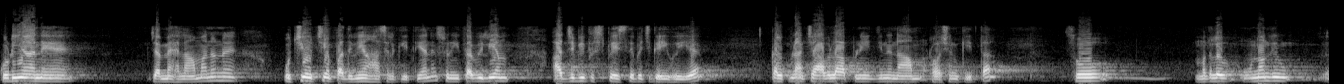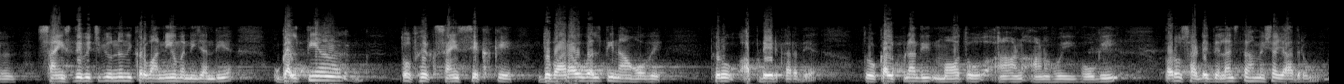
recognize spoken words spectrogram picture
ਕੁੜੀਆਂ ਨੇ ਜਾਂ ਮਹਿਲਾਵਾਂ ਨੇ, ਉਹਨੇ ਉੱਚੀਆਂ ਉੱਚੀਆਂ ਪਦਵੀਆਂ ਹਾਸਲ ਕੀਤੀਆਂ ਨੇ। ਸੁਨੀਤਾ ਵਿਲੀਅਮ ਅੱਜ ਵੀ ਸਪੇਸ ਦੇ ਵਿੱਚ ਗਈ ਹੋਈ ਹੈ। ਕਲਪਨਾ ਚਾਵਲਾ ਆਪਣੀ ਜਿਹਨੇ ਨਾਮ ਰੌਸ਼ਨ ਕੀਤਾ। ਸੋ ਮਤਲਬ ਉਹਨਾਂ ਦੀ ਸਾਇੰਸ ਦੇ ਵਿੱਚ ਵੀ ਉਹਨਾਂ ਦੀ ਕੁਰਬਾਨੀ ਮੰਨੀ ਜਾਂਦੀ ਹੈ। ਉਹ ਗਲਤੀਆਂ ਤੋਂ ਫਿਰ ਸਾਇੰਸ ਸਿੱਖ ਕੇ ਦੁਬਾਰਾ ਉਹ ਗਲਤੀ ਨਾ ਹੋਵੇ, ਫਿਰ ਉਹ ਅਪਡੇਟ ਕਰਦੇ ਆ। ਤੋ ਕਲਪਨਾ ਦੀ ਮੌਤ ਉਹ ਆਣ ਆਣ ਹੋਈ ਹੋ ਗਈ ਪਰ ਉਹ ਸਾਡੇ ਦਿਲਾਂ 'ਚ ਤਾਂ ਹਮੇਸ਼ਾ ਯਾਦ ਰਹੂਗੀ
